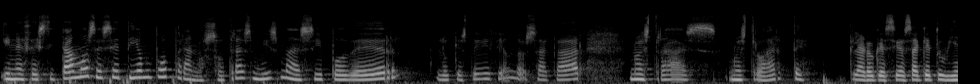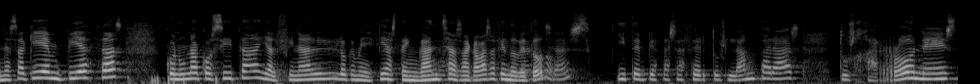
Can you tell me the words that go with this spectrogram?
Y necesitamos ese tiempo para nosotras mismas y poder, lo que estoy diciendo, sacar nuestras, nuestro arte. Claro que sí, o sea que tú vienes aquí, empiezas con una cosita y al final lo que me decías, te enganchas, acabas haciendo de todo y te empiezas a hacer tus lámparas, tus jarrones.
